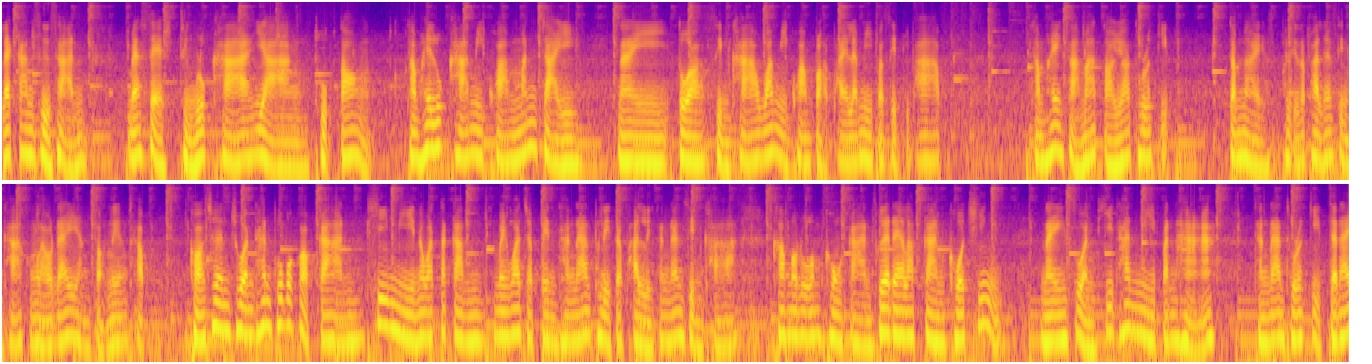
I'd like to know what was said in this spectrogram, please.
และการสื่อสารแมสเซจถึงลูกค้าอย่างถูกต้องทำให้ลูกค้ามีความมั่นใจในตัวสินค้าว่ามีความปลอดภัยและมีประสิทธิภาพทำให้สามารถต่อยอดธุรกิจ จำหน่ายผลิตภัณฑ์และสินค้าของเราได้อย่างต่อเนื่องครับ ขอเชิญชวนท่านผู้ประกอบการที่มีนวัตกรรม ไม่ว่าจะเป็นทางด้านผลิตภัณฑ์หรือทางด้านสินค้า เข้ามาร่วมโครงการเพื่อได้รับการโคชชิ่งในส่วนที่ท่านมีปัญหา ทางด้านธุรกิจจะได้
